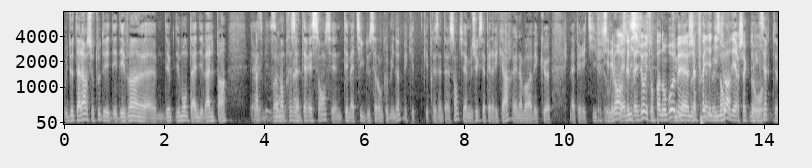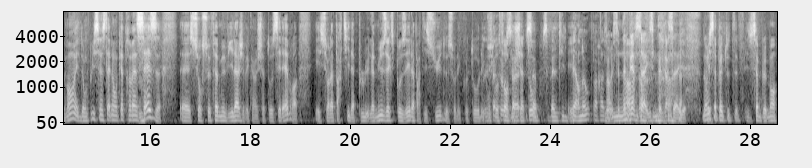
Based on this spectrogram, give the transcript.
oui, de Tallard, surtout des, des, des vins euh, des, des montagnes, des vins alpins. Ah, Euh, ça. vraiment très Ouais. intéressant. C'est une thématique de salon comme une autre, mais qui est, qui est très intéressante. Il y a un monsieur qui s'appelle Ricard, rien à voir avec euh, l'apéritif. Décidément, dans cette région, ils sont pas nombreux, mais à chaque fois, il y a une histoire derrière chaque nom. hein. Exactement. Et donc lui s'est installé en 96 euh, sur ce fameux village avec un château célèbre et sur la partie la plus la mieux exposée, la partie sud, sur les coteaux, les Le contreforts du château. S'appelle-t-il Et- Pernod par hasard Non, il s'appelle Versailles. non. Il s'appelle Versailles. Non, il s'appelle tout simplement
